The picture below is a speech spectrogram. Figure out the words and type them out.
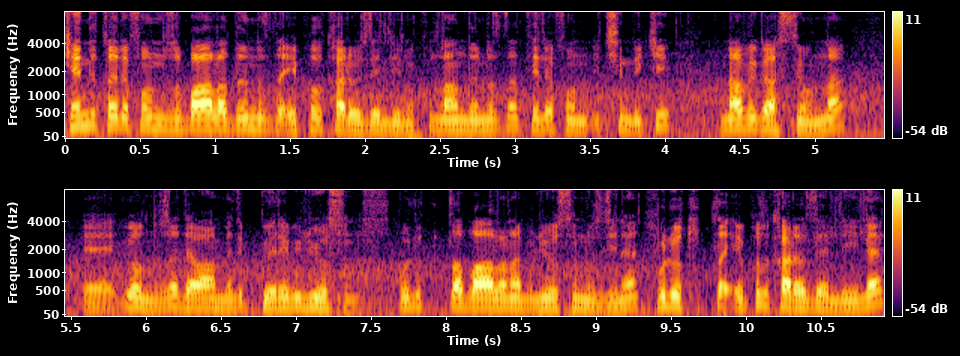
kendi telefonunuzu bağladığınızda Apple Car özelliğini kullandığınızda telefonun içindeki navigasyonla e, yolunuza devam edip görebiliyorsunuz. Bluetooth'la bağlanabiliyorsunuz yine. Bluetooth'la Apple Car özelliğiyle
